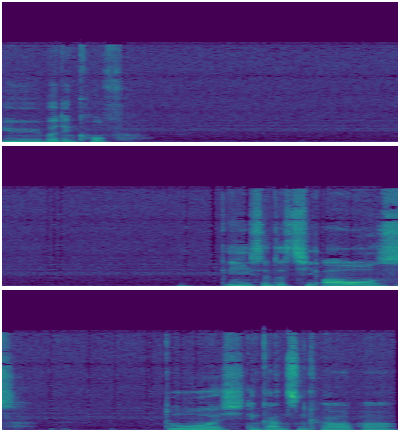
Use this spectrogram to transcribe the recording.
über den Kopf. Gieße das Qi aus durch den ganzen Körper.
